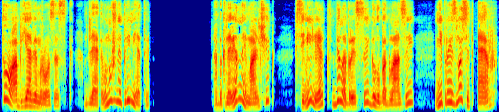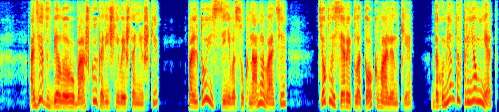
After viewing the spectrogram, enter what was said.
то объявим розыск. Для этого нужны приметы. Обыкновенный мальчик, семи лет, белобрысый, голубоглазый, не произносит «Р», одет в белую рубашку и коричневые штанишки, пальто из синего сукна на вате, теплый серый платок, валенки. Документов при нем нет.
